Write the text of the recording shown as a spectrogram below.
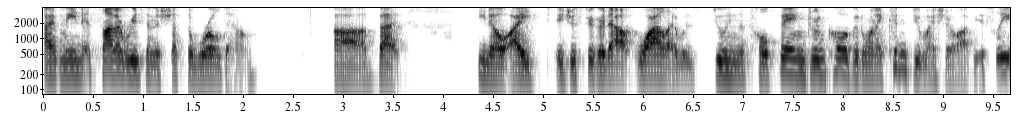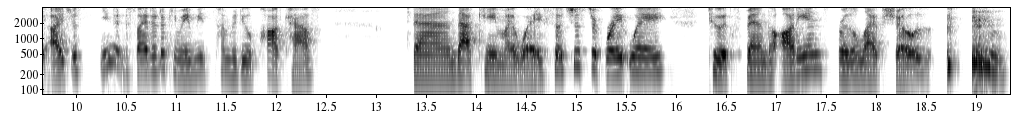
I mean, it's not a reason to shut the world down. Uh, but you know, I, I just figured out while I was doing this whole thing during COVID when I couldn't do my show, obviously, I just, you know, decided, okay, maybe it's time to do a podcast. Then that came my way. So it's just a great way to expand the audience for the live shows. and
